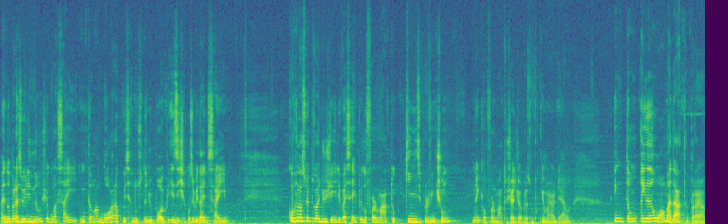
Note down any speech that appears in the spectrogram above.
mas no Brasil ele não chegou a sair. Então agora com esse anúncio da New Pop existe a possibilidade de sair. Com relação ao episódio G, ele vai sair pelo formato 15 por 21, né, que é o formato já de obras um pouquinho maior dela. Então, ainda não há uma data para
